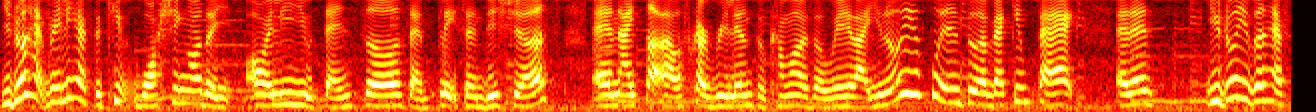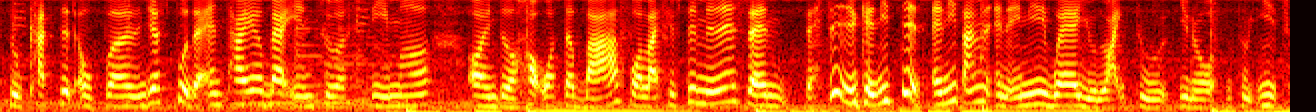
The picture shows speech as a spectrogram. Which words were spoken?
you don't have really have to keep washing all the oily utensils and plates and dishes. And I thought I was quite brilliant to come up with a way like, you know, you put into a vacuum pack and then you don't even have to cut it open. Just put the entire bag into a steamer or into a hot water bath for like 15 minutes and that's it. You can eat it anytime and anywhere you like to, you know, to eat.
